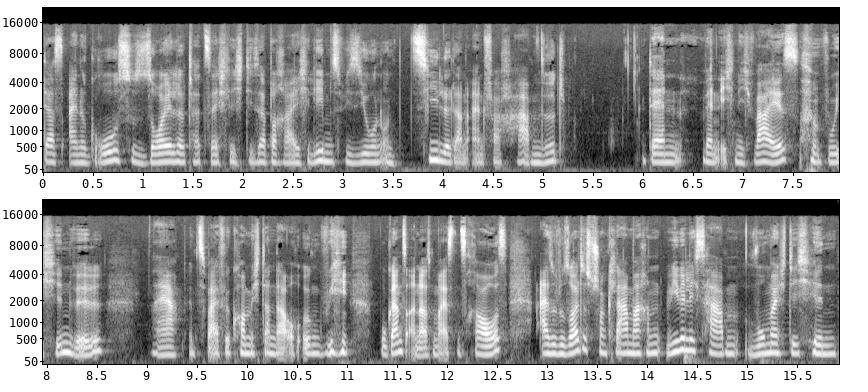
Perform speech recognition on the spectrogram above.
dass eine große Säule tatsächlich dieser Bereich Lebensvision und Ziele dann einfach haben wird. Denn wenn ich nicht weiß, wo ich hin will, naja, im Zweifel komme ich dann da auch irgendwie wo ganz anders meistens raus. Also du solltest schon klar machen, wie will ich es haben, wo möchte ich hin,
